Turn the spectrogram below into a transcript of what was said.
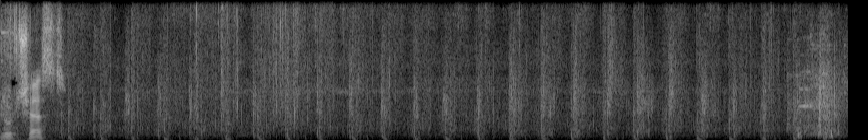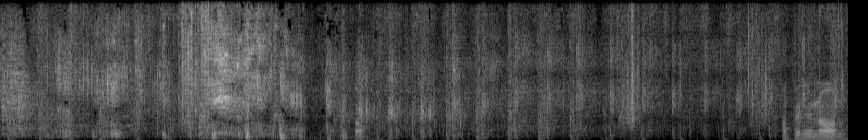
Loot Chest. Ab in den Norden.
